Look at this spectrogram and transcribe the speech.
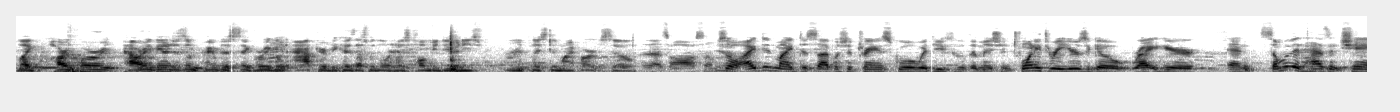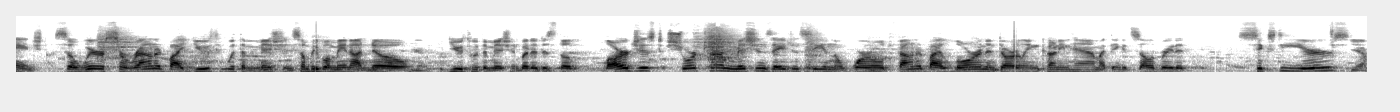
like hardcore power evangelism, praying for the sick, really going after because that's what the Lord has called me to do, and He's replaced it in my heart. So That's awesome. So I did my discipleship training school with Youth with a Mission 23 years ago, right here, and some of it hasn't changed. So we're surrounded by Youth with a Mission. Some people may not know Youth with a Mission, but it is the largest short-term missions agency in the world, founded by Loren and Darlene Cunningham. I think it celebrated 60 years Yeah.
